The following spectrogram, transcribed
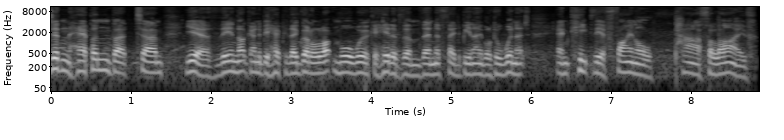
didn't happen. But um, yeah, they're not going to be happy. They've got a lot more work ahead of them than if they'd been able to win it and keep their final path alive.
